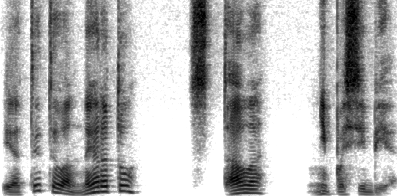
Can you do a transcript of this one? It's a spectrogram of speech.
И от этого Нероту стало не по себе.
